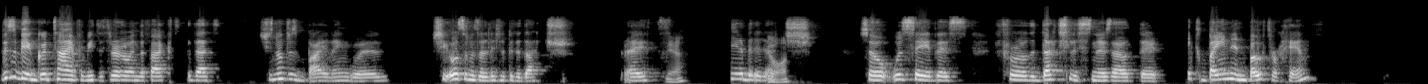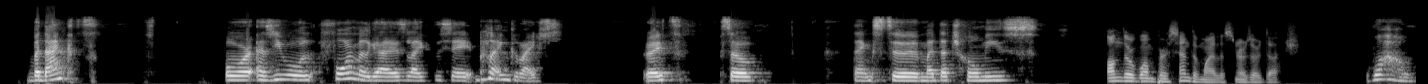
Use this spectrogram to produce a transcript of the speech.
This would be a good time for me to throw in the fact that she's not just bilingual, she also knows a little bit of Dutch, right? Yeah. A little bit of Go on. Dutch. So we'll say this for all the Dutch listeners out there. Ik ben in Botergem. Bedankt. Or as you all formal guys like to say, belangrijk. Right? So thanks to my Dutch homies. Under 1% of my listeners are Dutch. Wow.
